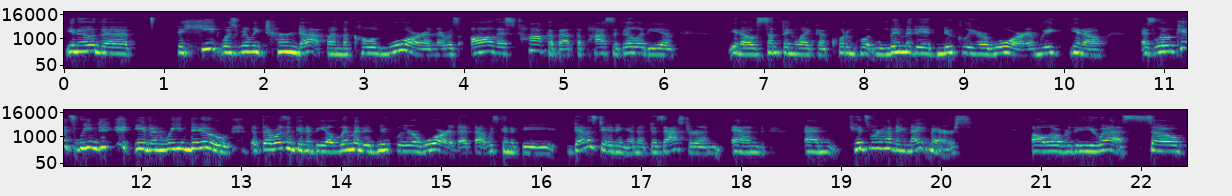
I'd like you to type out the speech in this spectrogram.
you know, the the heat was really turned up on the Cold War and there was all this talk about the possibility of, you know, something like a quote unquote limited nuclear war. And we, you know, as little kids, we even we knew that there wasn't going to be a limited nuclear war, that that was going to be devastating and a disaster. And, and, and kids were having nightmares all over the US. So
